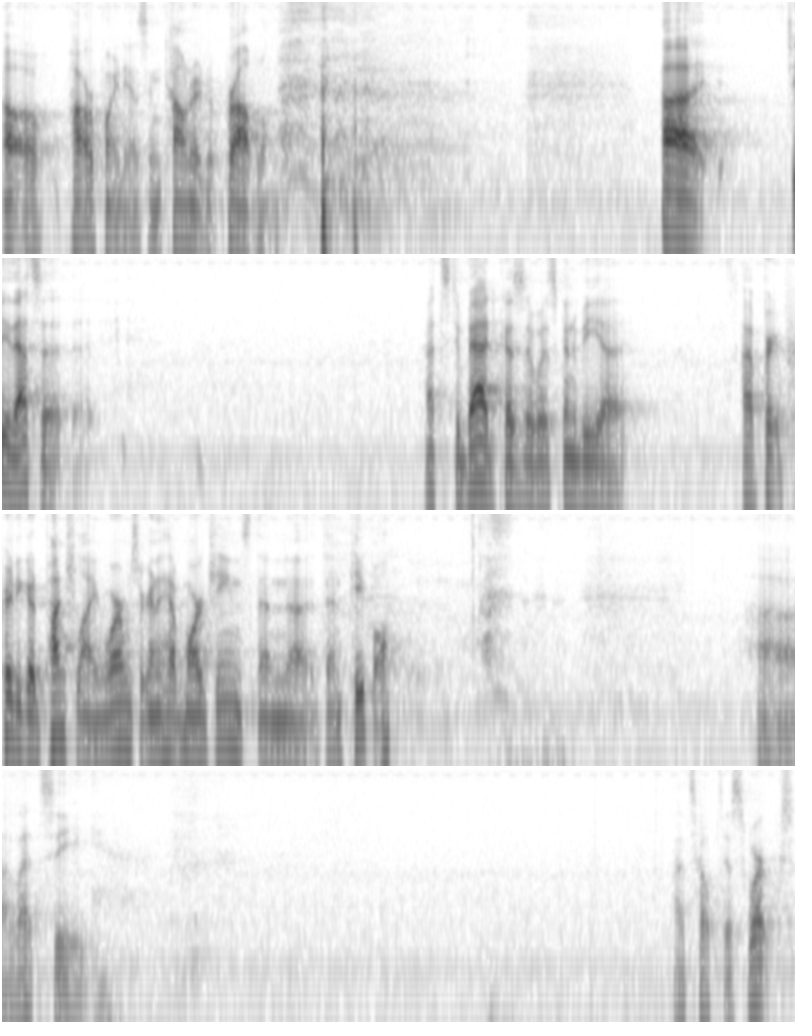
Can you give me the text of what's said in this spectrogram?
Uh-oh, PowerPoint has encountered a problem. uh, gee, that's a, that's too bad because it was going to be a, a pretty good punchline. Worms are going to have more genes than, uh, than people. uh, let's see. Let's hope this works.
